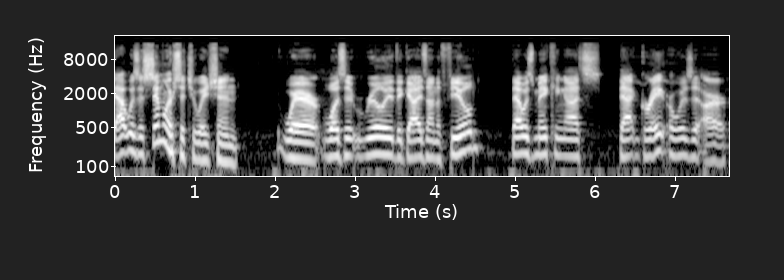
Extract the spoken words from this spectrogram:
that was a similar situation where was it really the guys on the field that was making us that great, or was it our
